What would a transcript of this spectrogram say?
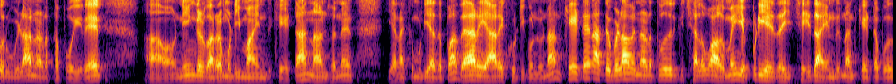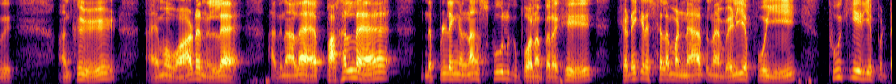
ஒரு விழா நடத்தப் போகிறேன். நீங்கள் வர முடியுமா என்று கேட்டால் நான் சொன்னேன் எனக்கு முடியாதப்பா வேறு யாரை கூட்டி கொண்டு நான் கேட்டேன் அந்த விழாவை நடத்துவதற்கு செலவாகுமே எப்படி இதை செய்தா? என்று நான் கேட்டபோது அங்கிள் ஐம வார்டன் இல்லை. அதனால் பகலில் இந்த பிள்ளைங்கள்லாம் ஸ்கூலுக்கு போன பிறகு கிடைக்கிற சில மணி நேரத்தில் நான் வெளியே போய் தூக்கி எறியப்பட்ட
